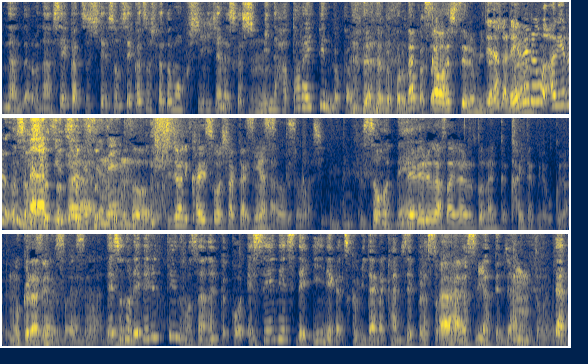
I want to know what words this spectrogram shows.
なんだろうな生活してるその生活の仕方も不思議じゃないですか、しうん。みんな働いてんのかみたいなところなんかとかさはしてるみたいな。でなんかレベルを上げるうんだらって言うんですよね。そう非常に階層社会にはなってるらしいそうね。レベルが下がるとなんか開拓に送られる送られるみたいなそうそうそう。でそのレベルっていうのもさなんかこう SNS で「いいね」がつくみたいな感じでプラスとかマイナスになってんじゃん、うん。だか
